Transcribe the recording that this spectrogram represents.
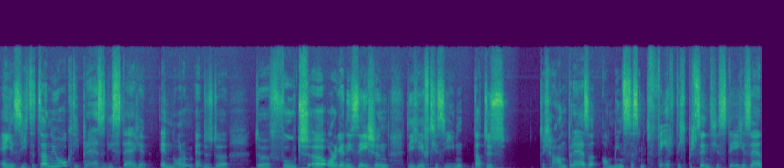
En je ziet het dan nu ook, die prijzen die stijgen enorm. Hè. Dus de, de Food eh, Organization die heeft gezien dat dus de graanprijzen al minstens met 40% gestegen zijn.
